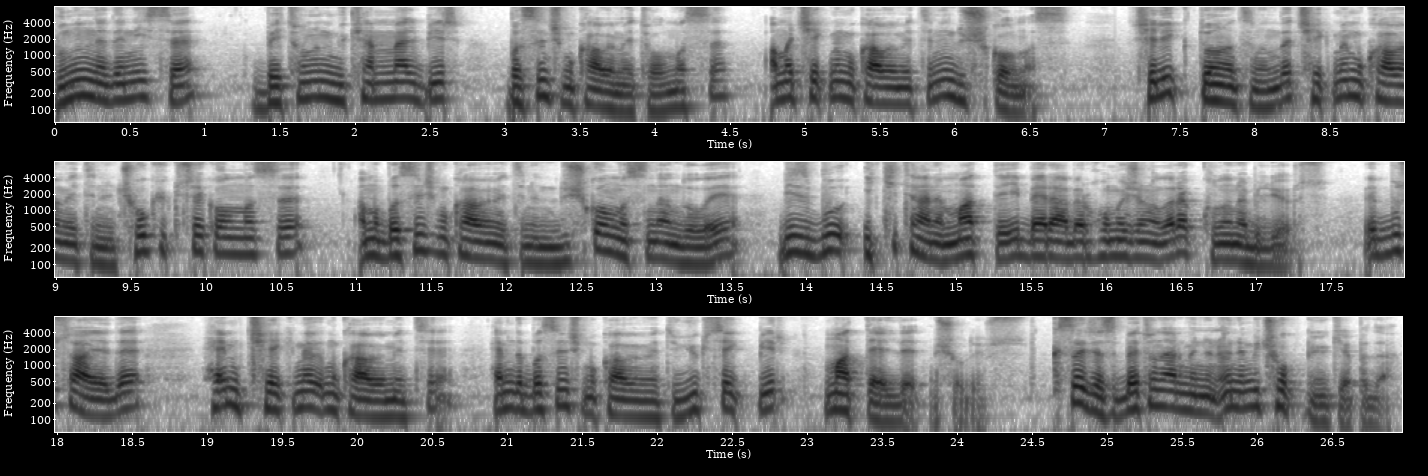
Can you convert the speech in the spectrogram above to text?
Bunun nedeni ise betonun mükemmel bir basınç mukavemeti olması ama çekme mukavemetinin düşük olması. Çelik donatının da çekme mukavemetinin çok yüksek olması ama basınç mukavemetinin düşük olmasından dolayı biz bu iki tane maddeyi beraber homojen olarak kullanabiliyoruz. Ve bu sayede hem çekme mukavemeti hem de basınç mukavemeti yüksek bir madde elde etmiş oluyoruz. Kısacası betonermenin önemi çok büyük yapıda.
